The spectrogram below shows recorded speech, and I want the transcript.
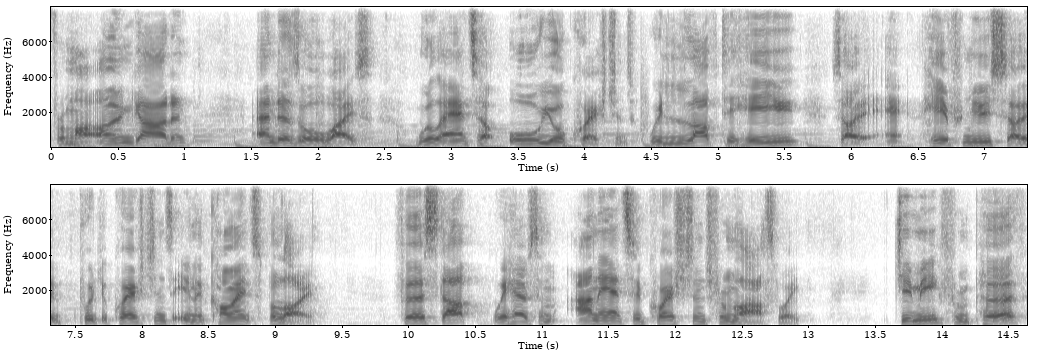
from my own garden. And as always, we'll answer all your questions. We'd love to hear you, so eh, hear from you, so put your questions in the comments below. First up, we have some unanswered questions from last week. Jimmy from Perth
